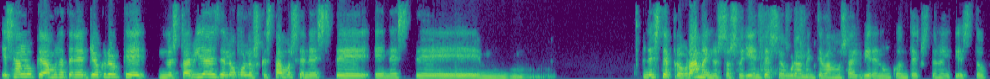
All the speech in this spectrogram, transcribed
es algo que vamos a tener. Yo creo que nuestra vida, desde luego, los que estamos en este, en este, mm, en este programa y nuestros oyentes, seguramente vamos a vivir en un contexto en el que esto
